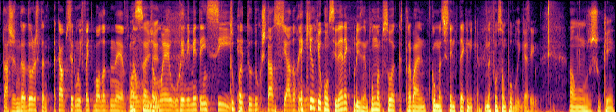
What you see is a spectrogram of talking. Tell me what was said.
taxas moderadoras, portanto, acaba por ser um efeito bola de neve, Ou não, seja, não é o rendimento em si, tu é tudo o que está associado ao rendimento. Aquilo que eu considero é que, por exemplo, uma pessoa que trabalha como assistente técnica na função pública Sim. há uns o quê?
